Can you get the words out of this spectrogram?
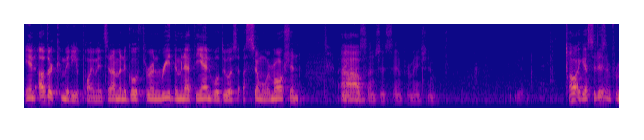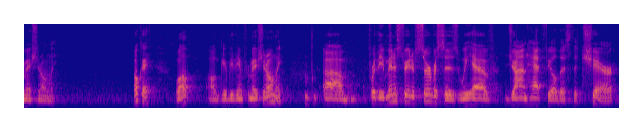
and other committee appointments, and I'm gonna go through and read them, and at the end, we'll do a, a similar motion. I think this one's just information. Oh, I guess it is information only. Okay, well, I'll give you the information only. Um, For the administrative services, we have John Hatfield as the chair,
